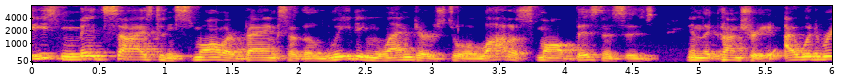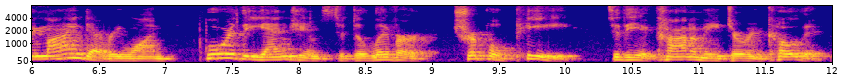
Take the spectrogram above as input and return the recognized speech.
these mid-sized and smaller banks are the leading lenders to a lot of small businesses in the country. I would remind everyone who are the engines to deliver triple P to the economy during COVID.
